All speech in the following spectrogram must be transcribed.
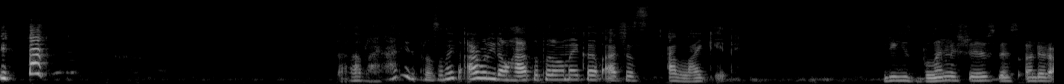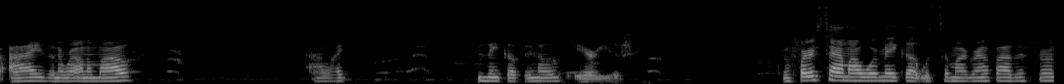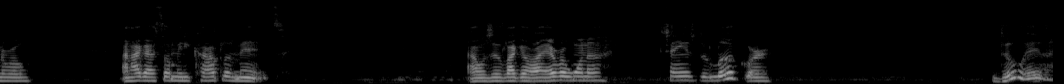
I'm like, I need to put on some makeup. I really don't have to put on makeup. I just, I like it. these blemishes that's under the eyes and around the mouth. I like makeup in those areas. The first time I wore makeup was to my grandfather's funeral, and I got so many compliments. I was just like, if I ever want to change the look or do it,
